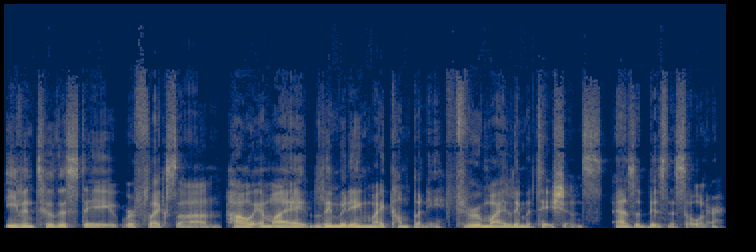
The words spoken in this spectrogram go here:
even to this day, reflects on how am I limiting my company through my limitations as a business owner.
